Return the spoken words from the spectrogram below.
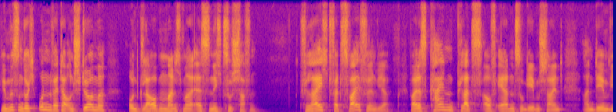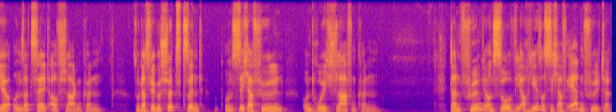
Wir müssen durch Unwetter und Stürme und glauben manchmal es nicht zu schaffen. Vielleicht verzweifeln wir, weil es keinen Platz auf Erden zu geben scheint, an dem wir unser Zelt aufschlagen können, so dass wir geschützt sind, uns sicher fühlen und ruhig schlafen können. Dann fühlen wir uns so, wie auch Jesus sich auf Erden fühlte.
